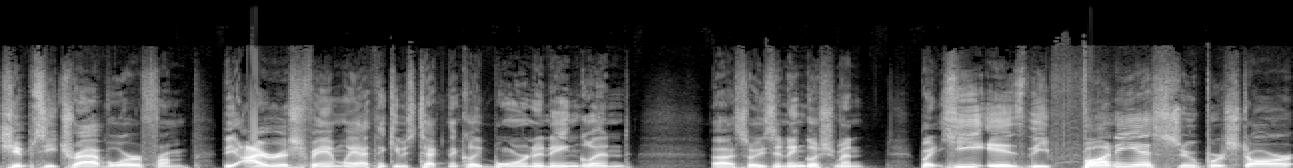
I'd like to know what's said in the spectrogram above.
gypsy traveler from the Irish family. I think he was technically born in England, uh, so he's an Englishman. But he is the funniest superstar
